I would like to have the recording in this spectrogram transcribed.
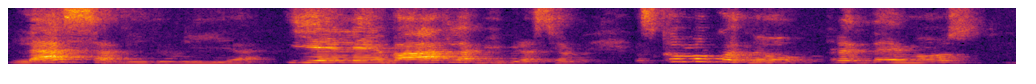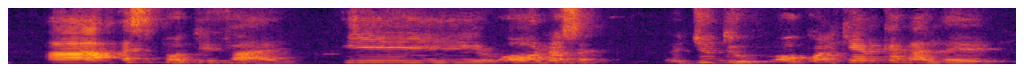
la sabiduría y elevar la vibración. Es como cuando prendemos a Spotify y, o no sé, YouTube o cualquier canal de,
